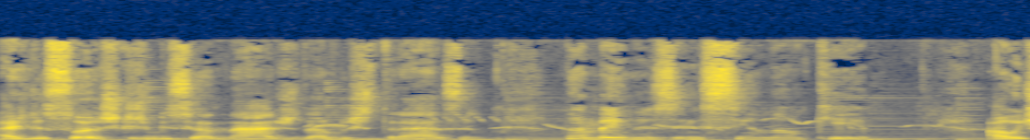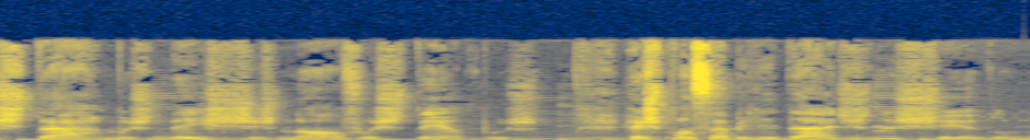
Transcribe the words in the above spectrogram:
As lições que os missionários da luz trazem também nos ensinam que, ao estarmos nestes novos tempos, responsabilidades nos chegam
